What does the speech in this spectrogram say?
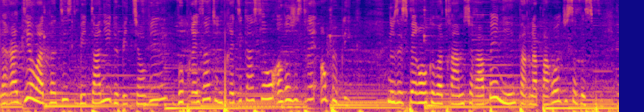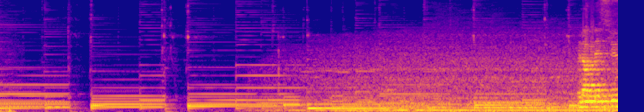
La radio adventiste Béthanie de Béthionville vous présente une prédication enregistrée en public. Nous espérons que votre âme sera bénie par la parole du Saint-Esprit. Mesdames, Messieurs,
